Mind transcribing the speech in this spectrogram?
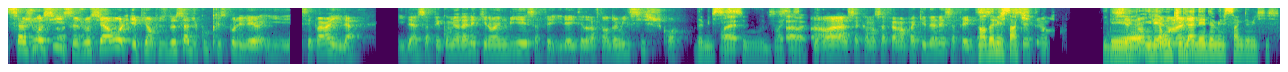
ça joue aussi, ça joue aussi un rôle. Et puis en plus de ça, du coup, Chris Paul, il est, il- c'est pareil, il a, il a, ça fait combien d'années qu'il est en NBA Ça fait, il a été drafté en 2006, je crois. 2006 Ouais, ou. ouais, ça, ça. ouais. Enfin, voilà, ça commence à faire un paquet d'années. Ça fait 17, Non, 2005. 17 ans, Il 17 est, ans il qu'il est rookie de l'année ligue. 2005-2006.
